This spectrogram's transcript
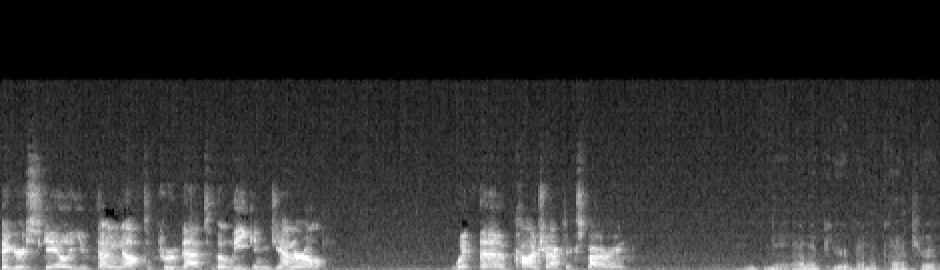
bigger scale you've done enough to prove that to the league in general with the contract expiring? No, I don't care about no contract.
